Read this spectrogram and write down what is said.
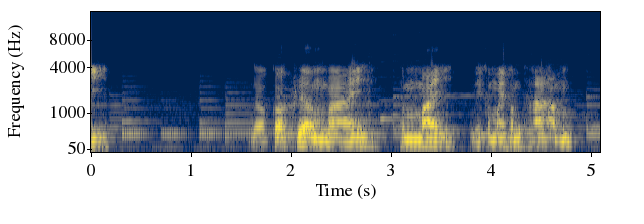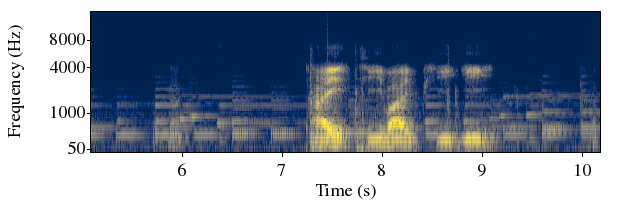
e แล้วก็เครื่องหมายทำไม หรือเครื่องหมายคำถามนะครับ type t y p e ครับ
